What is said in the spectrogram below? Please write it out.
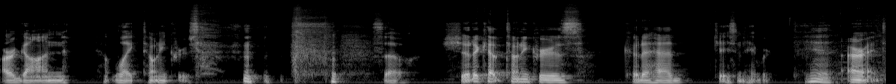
are gone, like Tony Cruz. so should have kept Tony Cruz. Could have had Jason Heyward. yeah, All right.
